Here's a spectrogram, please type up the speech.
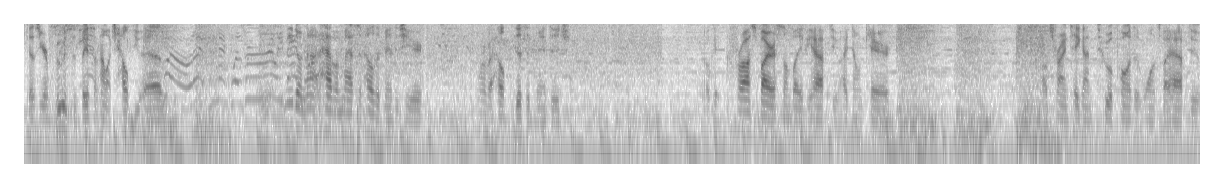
Because your boost is based on how much health you have. We do not have a massive health advantage here. More of a health disadvantage. Okay, crossfire somebody if you have to. I don't care. I'll try and take on two opponents at once if I have to.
